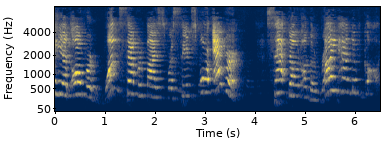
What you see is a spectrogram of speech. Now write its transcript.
he had offered one sacrifice for sins forever, sat down on the right hand of God,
